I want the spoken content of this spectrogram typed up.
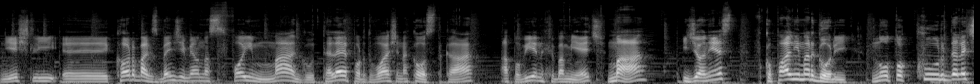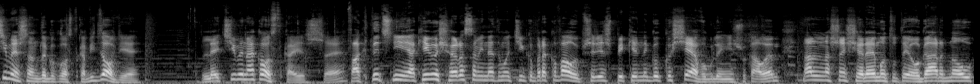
jeśli yy, Korbax będzie miał na swoim magu teleport właśnie na kostka, a powinien chyba mieć, ma, i gdzie on jest? W kopalni Margori. No to kurde, lecimy jeszcze na tego kostka, widzowie. Lecimy na kostka jeszcze. Faktycznie jakiegoś herosa mi na tym odcinku brakowało, przecież piekielnego kościeła w ogóle nie szukałem, no ale na szczęście Remo tutaj ogarnął,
